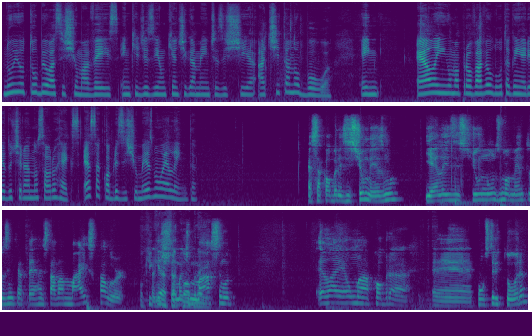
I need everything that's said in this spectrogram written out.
no YouTube eu assisti uma vez em que diziam que antigamente existia a Titanoboa. Em, ela, em uma provável luta, ganharia do Tiranossauro Rex. Essa cobra existiu mesmo ou é lenta? Essa cobra existiu mesmo, e ela existiu num dos momentos em que a Terra estava mais calor. O que, a que é gente essa chama de cobra aí? máximo. Ela é uma cobra é, constritora,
